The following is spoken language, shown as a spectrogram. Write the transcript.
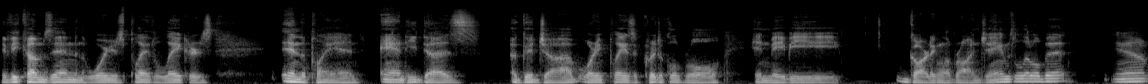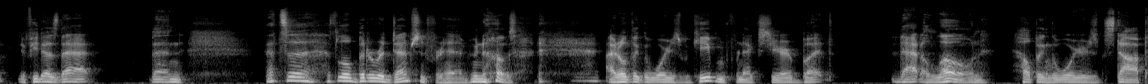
if he comes in and the Warriors play the Lakers in the play in and he does a good job or he plays a critical role in maybe guarding LeBron James a little bit. You know, if he does that, then that's a that's a little bit of redemption for him. Who knows? I don't think the Warriors would keep him for next year, but that alone helping the Warriors stop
